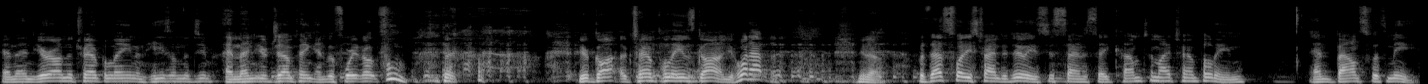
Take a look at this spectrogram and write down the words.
And then you're on the trampoline and he's on the gym. And then you're jumping and before you know it, boom! you're gone, the trampoline's gone. What happened? You know, but that's what he's trying to do. He's just trying to say, come to my trampoline and bounce with me.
